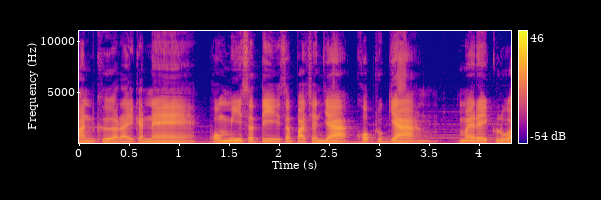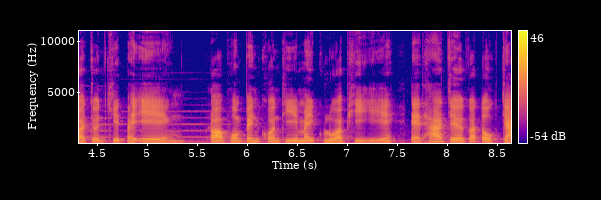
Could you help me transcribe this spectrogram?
มันคืออะไรกันแน่ ผมมีสติสัมปชัญญะครบทุกอย่าง ไม่ได้กลัวจนคิดไปเอง ราะผมเป็นคนที่ไม่กลัวผี แต่ถ้าเจอก็ตกใจ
